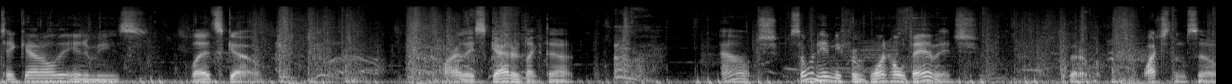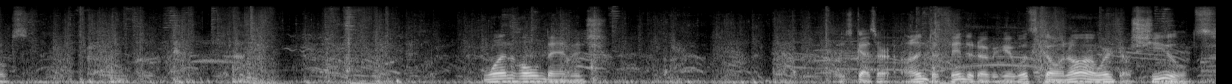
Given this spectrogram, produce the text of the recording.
take out all the enemies. Let's go. Why are they scattered like that? Ouch. Someone hit me for one whole damage. Better watch themselves. One whole damage. These guys are undefended over here. What's going on? Where's your shields?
